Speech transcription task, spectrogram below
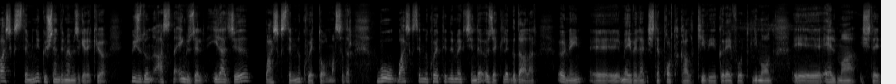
bağışıklık sistemini güçlendirmemiz gerekiyor. Vücudun aslında en güzel ilacı bağışıklık sisteminin kuvvetli olmasıdır. Bu bağışıklık sistemini kuvvetlendirmek için de özellikle gıdalar, örneğin e, meyveler işte portakal, kivi, greyfurt, limon, e, elma, işte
